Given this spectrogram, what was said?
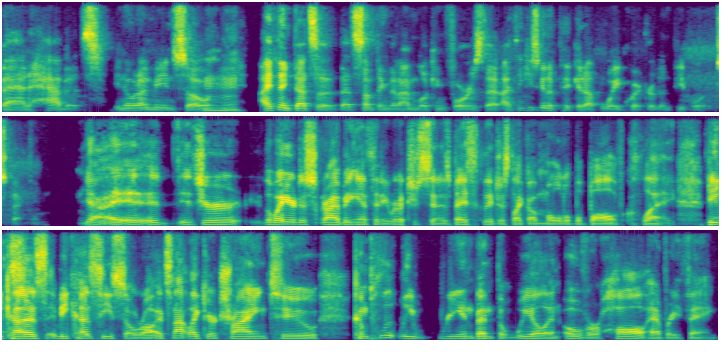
bad habits. You know what I mean? So mm-hmm. I think that's a that's something that I'm looking for is that I think he's going to pick it up way quicker than people are expecting. Yeah, it, it, it's your the way you're describing Anthony Richardson is basically just like a moldable ball of clay because yes. because he's so raw. It's not like you're trying to completely reinvent the wheel and overhaul everything.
